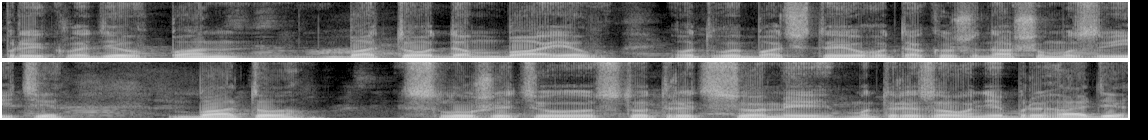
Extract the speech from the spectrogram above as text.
прикладів. Пан Бато Дамбаєв. От ви бачите його також в нашому звіті. Бато служить у 137-й моторизованій бригаді,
